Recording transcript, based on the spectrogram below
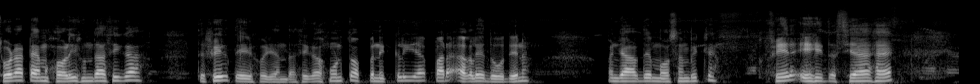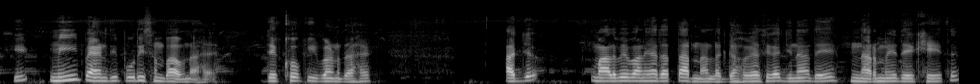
ਥੋੜਾ ਟਾਈਮ ਹੌਲੀ ਹੁੰਦਾ ਸੀਗਾ ਤੇ ਫਿਰ ਤੇਜ਼ ਹੋ ਜਾਂਦਾ ਸੀਗਾ। ਹੁਣ ਧੁੱਪ ਨਿਕਲੀ ਆ, ਪਰ ਅਗਲੇ 2 ਦਿਨ ਪੰਜਾਬ ਦੇ ਮੌਸਮ ਵਿੱਚ ਫਿਰ ਇਹ ਦੱਸਿਆ ਹੈ ਕਿ ਮੀਂਹ ਪੈਣ ਦੀ ਪੂਰੀ ਸੰਭਾਵਨਾ ਹੈ। ਦੇਖੋ ਕੀ ਬਣਦਾ ਹੈ। ਅੱਜ ਮਾਲਵੇ ਵਾਲਿਆਂ ਦਾ ਧਰਨਾ ਲੱਗਾ ਹੋਇਆ ਸੀਗਾ, ਜਿਨ੍ਹਾਂ ਦੇ ਨਰਮੇ ਦੇ ਖੇਤ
